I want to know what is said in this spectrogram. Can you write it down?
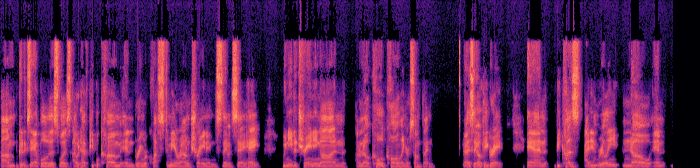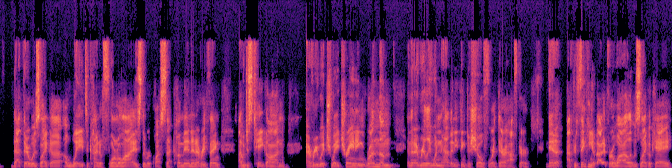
Um, good example of this was I would have people come and bring requests to me around trainings. They would say, Hey, we need a training on, I don't know, cold calling or something. And I say, okay, great. And because I didn't really know and that there was like a, a way to kind of formalize the requests that come in and everything, I would just take on every which way training, run them, and then I really wouldn't have anything to show for it thereafter. And mm-hmm. after thinking about it for a while, it was like, okay,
